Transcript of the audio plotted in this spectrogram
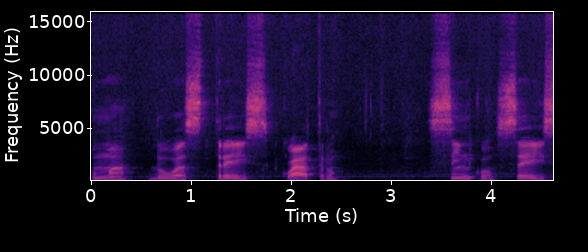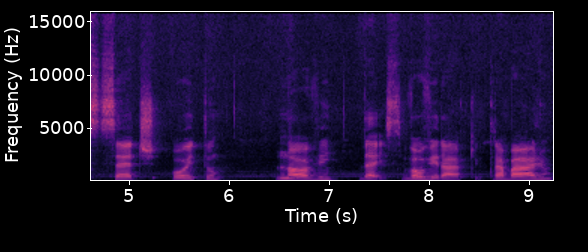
Uma, duas, três, quatro, cinco, seis, sete, oito, nove, dez. Vou virar aqui o trabalho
